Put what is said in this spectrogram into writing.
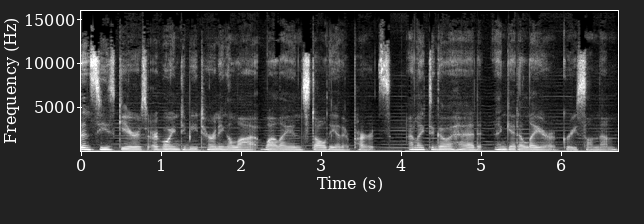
Since these gears are going to be turning a lot while I install the other parts, I like to go ahead and get a layer of grease on them.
